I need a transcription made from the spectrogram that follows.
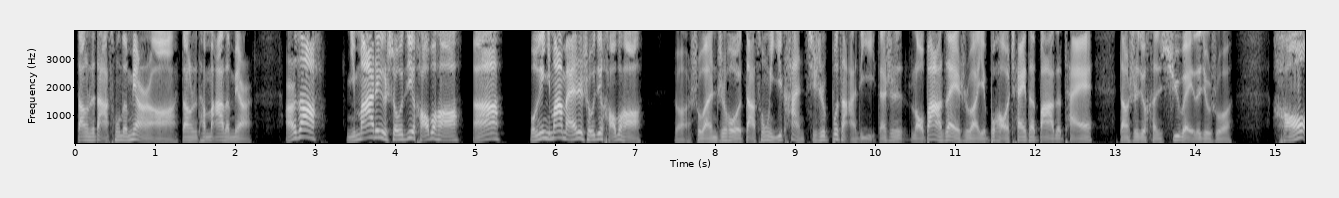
当着大葱的面啊，当着他妈的面儿子，你妈这个手机好不好啊？我给你妈买这手机好不好？是吧？说完之后，大葱一看，其实不咋地，但是老爸在是吧？也不好拆他爸的台，当时就很虚伪的就说：“好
